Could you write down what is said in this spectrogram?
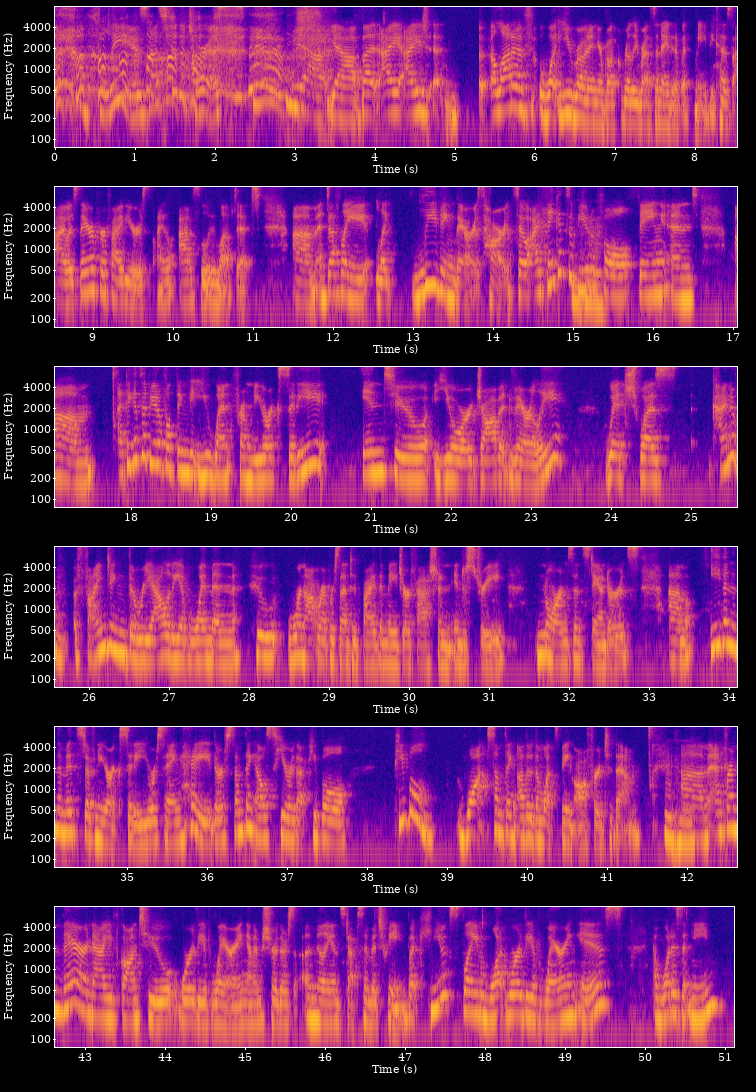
Please, that's for the tourists. Yeah, yeah, yeah. But I, I a lot of what you wrote in your book really resonated with me because I was there for five years. I absolutely loved it. Um, and definitely like leaving there is hard. So I think it's a mm-hmm. beautiful mm-hmm. thing. And um, I think it's a beautiful thing that you went from New York City into your job at Verily, which was kind of finding the reality of women who were not represented by the major fashion industry norms and standards. Um, even in the midst of New York City, you were saying, "Hey, there's something else here that people people want something other than what's being offered to them." Mm-hmm. Um, and from there, now you've gone to worthy of wearing, and I'm sure there's a million steps in between. But can you explain what worthy of wearing is and what does it mean?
